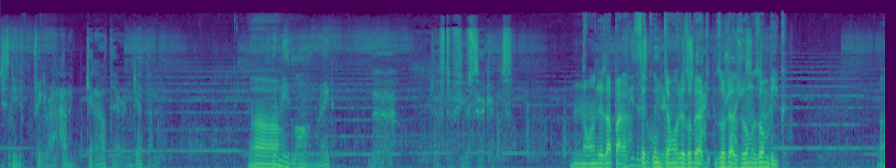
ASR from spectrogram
Just need to figure out how to get out there and get them. A, Wouldn't need long, right? Nah, just a few seconds. no lenže za pár Maybe a sekúnd way ťa môže zobrať, distract the zožať device. zom, zombík. A,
